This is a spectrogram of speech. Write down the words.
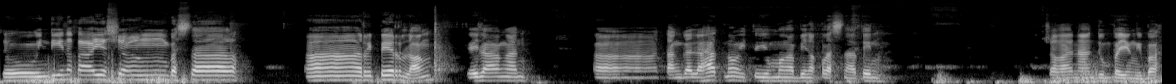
So, hindi na kaya siyang basta ah, repair lang. Kailangan ah, tanggal lahat, no? Ito yung mga binaklas natin. Tsaka nandun pa yung iba.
